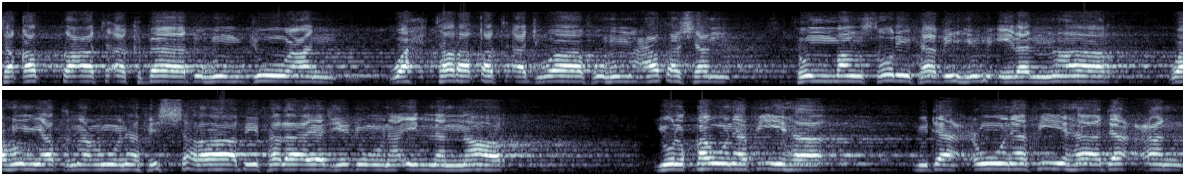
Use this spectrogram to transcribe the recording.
تقطعت أكبادهم جوعا واحترقت أجوافهم عطشا ثم انصرف بهم إلى النار وهم يطمعون في الشراب فلا يجدون إلا النار. يلقون فيها يدعون فيها دعا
